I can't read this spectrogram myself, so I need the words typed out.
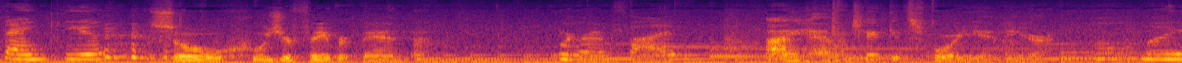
Thank you. So, who's your favorite band then? Maroon 5. I have tickets for you in here. Oh my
